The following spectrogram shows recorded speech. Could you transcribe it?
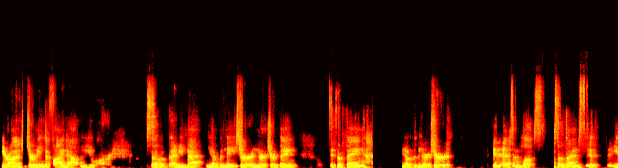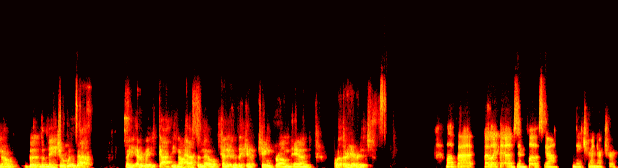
you're on a journey to find out who you are. So, I mean, that, you know, the nature and nurture thing, it's a thing. You know, the nurture, it ebbs and flows. Sometimes it, you know, the, the nature wins out. So everybody got, you know, has to know kind of who they came from and what their heritage is. Love that. I like the ebbs and flows. Yeah. Nature and nurture.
